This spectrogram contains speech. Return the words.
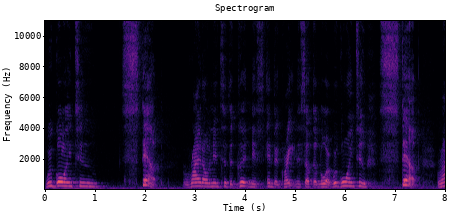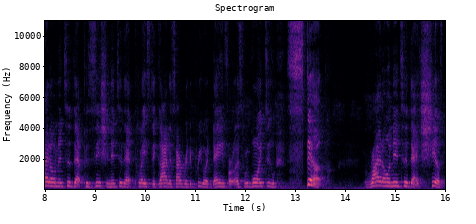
We're going to step right on into the goodness and the greatness of the Lord. We're going to step right on into that position, into that place that God has already preordained for us. We're going to step right on into that shift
